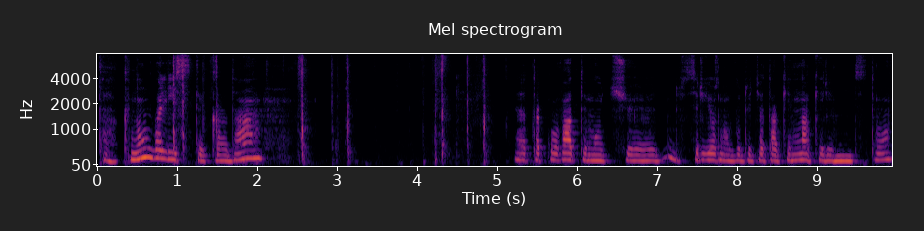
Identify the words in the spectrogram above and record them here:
Так, ну, балістика, да. Атакуватимуть, е, серйозно будуть атаки на керівництво.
